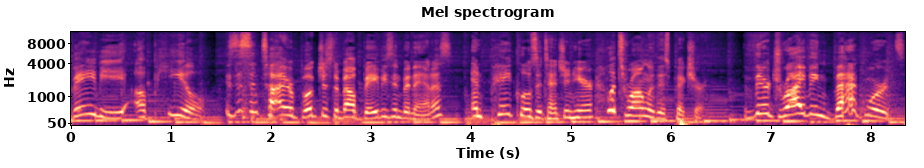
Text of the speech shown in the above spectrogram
Baby Appeal. Is this entire book just about babies and bananas? And pay close attention here. What's wrong with this picture? They're driving backwards.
